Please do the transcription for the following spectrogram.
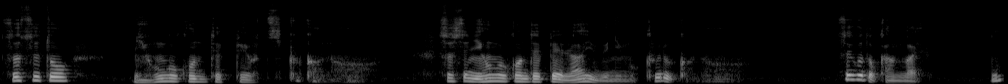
そうすると日本語コンテッペイを聞くかなそして日本語コンテッペイライブにも来るかなそういうことを考える。ね、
